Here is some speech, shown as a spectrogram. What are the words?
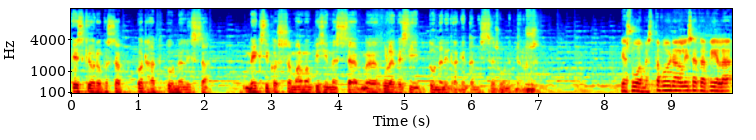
Keski-Euroopassa Gotthard-tunnelissa, Meksikossa maailman pisimmässä hulevesitunnelin rakentamisessa ja suunnittelussa. Ja Suomesta voidaan lisätä vielä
